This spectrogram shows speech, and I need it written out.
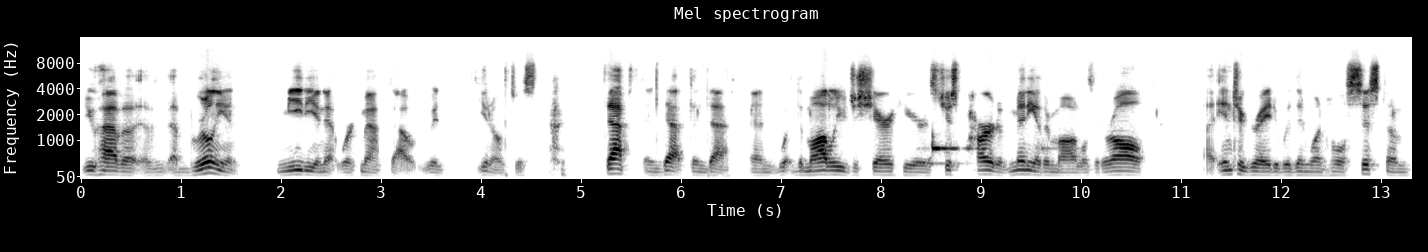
you have a, a, a brilliant media network mapped out with you know just depth and depth and depth. And what the model you just shared here is just part of many other models that are all uh, integrated within one whole system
